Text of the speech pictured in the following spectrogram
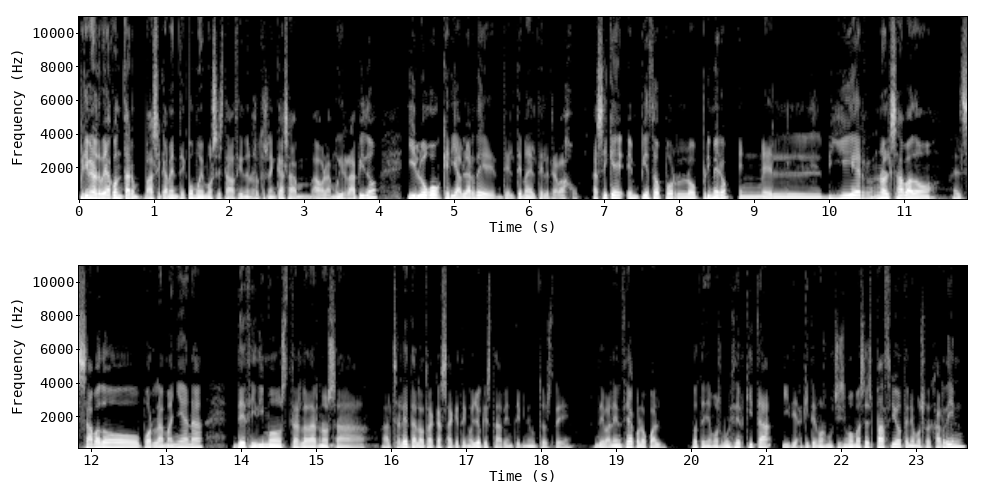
Primero te voy a contar básicamente cómo hemos estado haciendo nosotros en casa ahora muy rápido y luego quería hablar de, del tema del teletrabajo. Así que empiezo por lo primero. En el viernes, no el sábado, el sábado por la mañana decidimos trasladarnos a, al chalet, a la otra casa que tengo yo, que está a 20 minutos de, de Valencia, con lo cual lo teníamos muy cerquita y de aquí tenemos muchísimo más espacio, tenemos el jardín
